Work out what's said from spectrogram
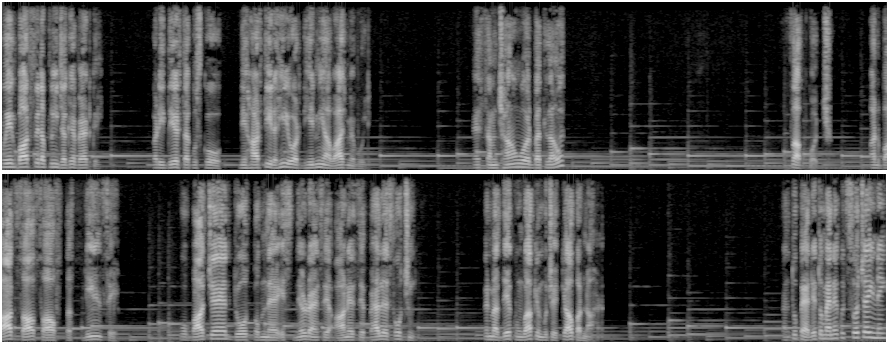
वो एक बार फिर अपनी जगह बैठ गई। बड़ी देर तक उसको निहारती रही और धीमी आवाज़ में बोली मैं समझाऊं और बतलाऊं? सब कुछ। और बात साफ़ साफ़ तस्लील से। वो बातें जो तुमने इस निर्णय से आने से पहले सोची, फिर मैं देखूँगा कि मुझे क्या करना है। तो पहले तो मैंने कुछ सोचा ही नहीं।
